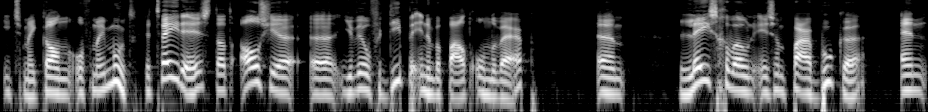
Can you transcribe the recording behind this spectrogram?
iets mee kan of mee moet. De tweede is dat als je uh, je wil verdiepen in een bepaald onderwerp, um, lees gewoon eens een paar boeken en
